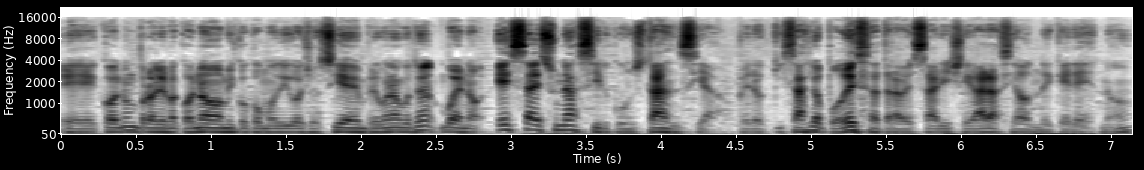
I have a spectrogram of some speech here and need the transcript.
eh, con un problema económico, como digo yo siempre, una cuestión, bueno, esa es una circunstancia, pero quizás lo podés atravesar y llegar hacia donde querés, ¿no?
